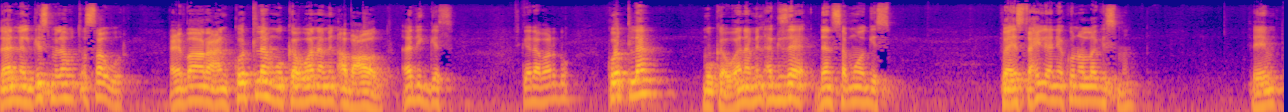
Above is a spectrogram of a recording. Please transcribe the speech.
لأن الجسم له تصور. عبارة عن كتلة مكونة من أبعاد أدي الجسم. مش كده برضو؟ كتلة مكونة من أجزاء. ده نسموها جسم. فيستحيل أن يكون الله جسما. فهمت؟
